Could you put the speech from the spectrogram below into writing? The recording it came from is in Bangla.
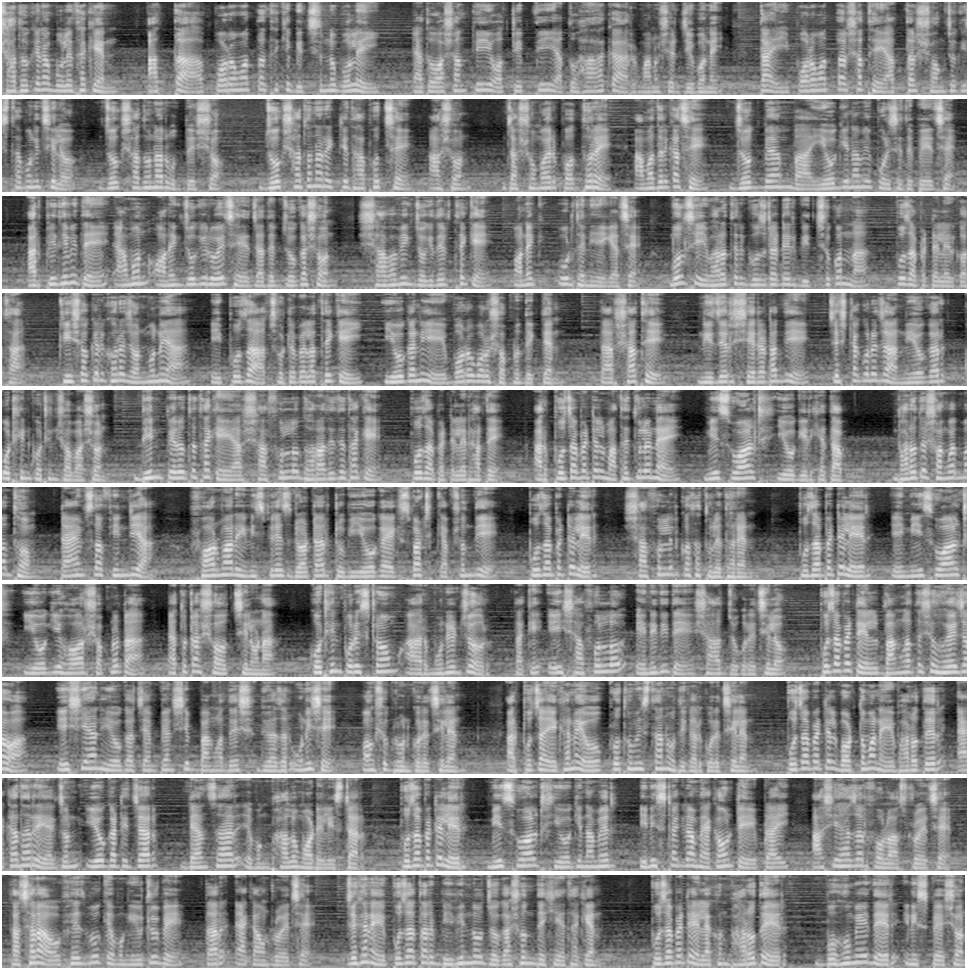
সাধকেরা বলে থাকেন, আত্মা পরমাত্মা থেকে বিচ্ছিন্ন বলেই এত অশান্তি, অতৃপ্তি, এত হাহাকার মানুষের জীবনে। তাই পরমাত্মার সাথে আত্মার সংযোগ স্থাপনই ছিল যোগ সাধনার উদ্দেশ্য। যোগ সাধনার একটি ধাপ হচ্ছে আসন, যা সময়ের পথ ধরে আমাদের কাছে যোগব্যায়াম বা ইয়োগী নামে পরিচিতি পেয়েছে। আর পৃথিবীতে এমন অনেক যোগী রয়েছে যাদের যোগাসন স্বাভাবিক যোগীদের থেকে অনেক ঊর্ধ্বে নিয়ে গেছে। বলছি ভারতের গুজরাটের বিচ্ছুকন্যা পূজা প্যাটেলের কথা। কৃষকের ঘরে জন্ম নেয়া এই পূজা ছোটবেলা থেকেই ইয়োগা নিয়ে বড় বড় স্বপ্ন দেখতেন। তার সাথে নিজের সেরাটা দিয়ে চেষ্টা করে যান ইয়োগার কঠিন কঠিন সব আসন। দিন পেরোতে থাকে আর সাফল্য ধরা দিতে থাকে পূজা প্যাটেলের হাতে। আর পূজা প্যাটেল মাথায় তুলে নেয় মিস ওয়ার্ল্ড ইয়োগির খেতাব। ভারতের সংবাদ মাধ্যম Times of India former inspires daughter to be yoga expert caption দিয়ে পূজা প্যাটেলের সাফল্যের কথা তুলে ধরেন। পূজা প্যাটেলের এই মিস ওয়ার্ল্ড ইয়োগী হওয়ার স্বপ্নটা এতটা সহজ ছিল না। কঠিন পরিশ্রম আর মনের জোর তাকে এই সাফল্য এনে দিতে সাহায্য করেছিল। পূজা প্যাটেল বাংলাদেশে হয়ে যাওয়া এশিয়ান ইয়োগা চ্যাম্পিয়নশিপ বাংলাদেশ দুই হাজার উনিশে অংশগ্রহণ করেছিলেন আর পূজা এখানেও প্রথম স্থান অধিকার করেছিলেন। পূজা প্যাটেল বর্তমানে ভারতের একাধারে একজন ইয়োগা টিচার, ড্যান্সার এবং ভালো মডেল স্টার। পূজা প্যাটেলের মিস ওয়ার্ল্ড ইয়োগী নামের ইনস্টাগ্রাম অ্যাকাউন্টে প্রায় আশি হাজার ফলোয়ার্স রয়েছে। তাছাড়াও ফেসবুক এবং ইউটিউবে তার অ্যাকাউন্ট রয়েছে, যেখানে পূজা তার বিভিন্ন যোগাসন দেখিয়ে থাকেন। পূজা প্যাটেল এখন ভারতের বহু মেয়েদের ইন্সপিরেশন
